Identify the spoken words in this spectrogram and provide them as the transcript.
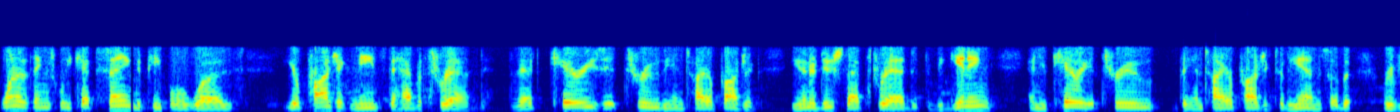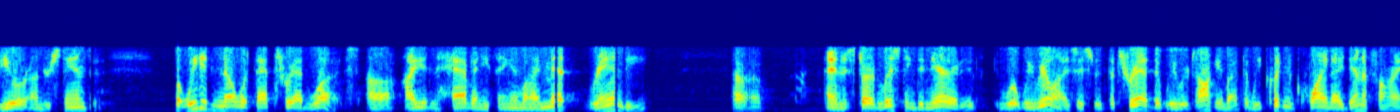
one of the things we kept saying to people was, your project needs to have a thread that carries it through the entire project. You introduce that thread at the beginning and you carry it through the entire project to the end so the reviewer understands it. But we didn't know what that thread was. Uh, I didn't have anything. And when I met Randy, uh, and started listening to narrative, what we realized is that the thread that we were talking about that we couldn't quite identify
